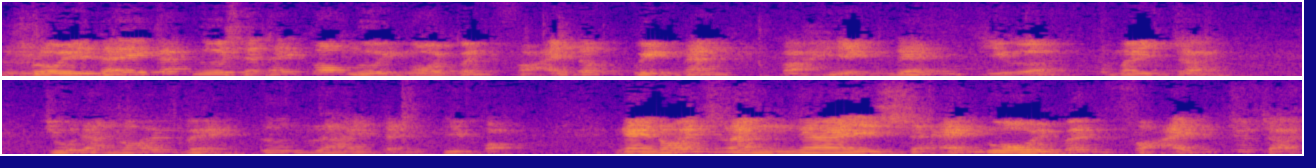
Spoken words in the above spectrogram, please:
rồi đây các ngươi sẽ thấy con người ngồi bên phải đấng quyền năng và hiện đến giữa mây trời. Chúa đang nói về tương lai đầy hy vọng. Ngài nói rằng Ngài sẽ ngồi bên phải Đức Chúa Trời.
